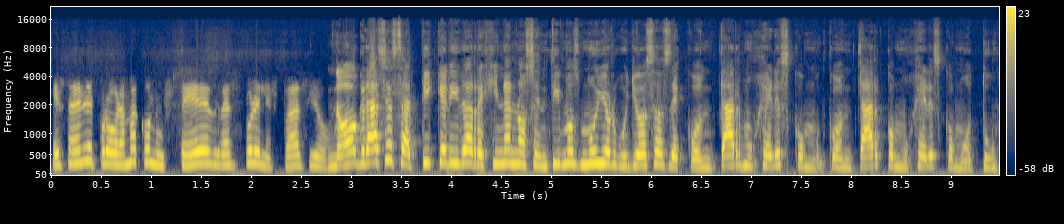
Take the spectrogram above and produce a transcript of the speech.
estar en el programa con ustedes, gracias por el espacio. No, gracias a ti querida Regina, nos sentimos muy orgullosas de contar mujeres como, contar con mujeres como tú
